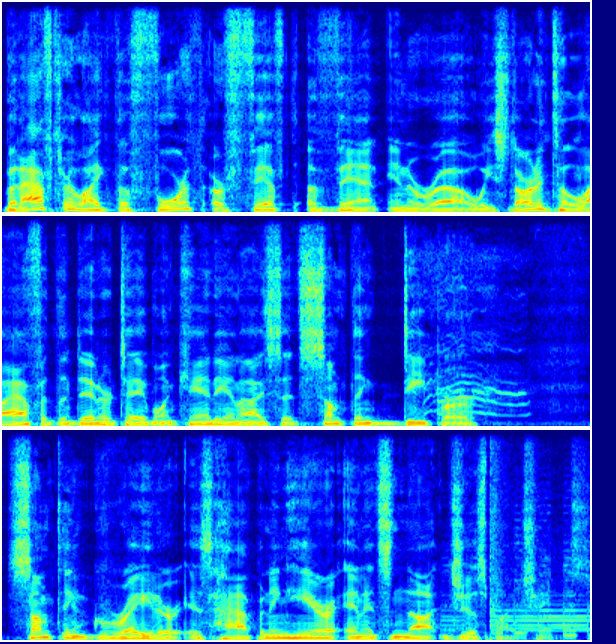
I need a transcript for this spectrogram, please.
But after like the fourth or fifth event in a row, we started to laugh at the dinner table, and Kandi and I said something deeper, something greater is happening here, and it's not just by chance.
